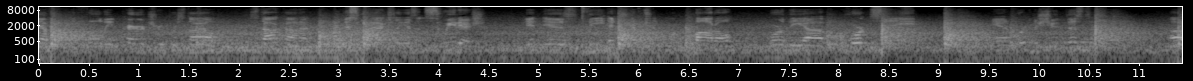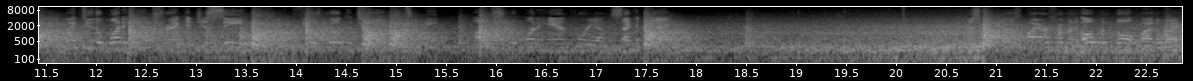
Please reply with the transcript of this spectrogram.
have a folding paratrooper style stock on it. This one actually isn't Swedish. It is the Egyptian model or the uh, Port Said. And we're going to shoot this tonight. Uh, I might do the one-hand trick and just see if it feels real controllable to me. I'll shoot it one hand for you on the second day. This one does fire from an open bolt, by the way.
